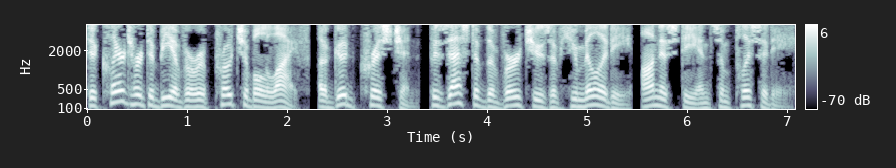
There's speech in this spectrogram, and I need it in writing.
declared her to be of a reproachable life, a good Christian, possessed of the virtues of humility, honesty and simplicity.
